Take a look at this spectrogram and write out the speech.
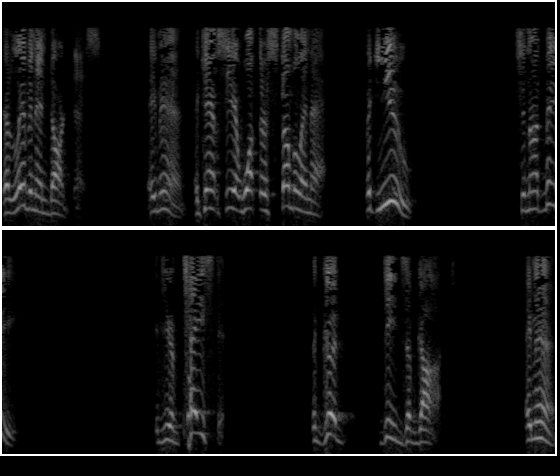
They're living in darkness. Amen. They can't see at what they're stumbling at. But you should not be. If you have tasted the good deeds of God. Amen.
